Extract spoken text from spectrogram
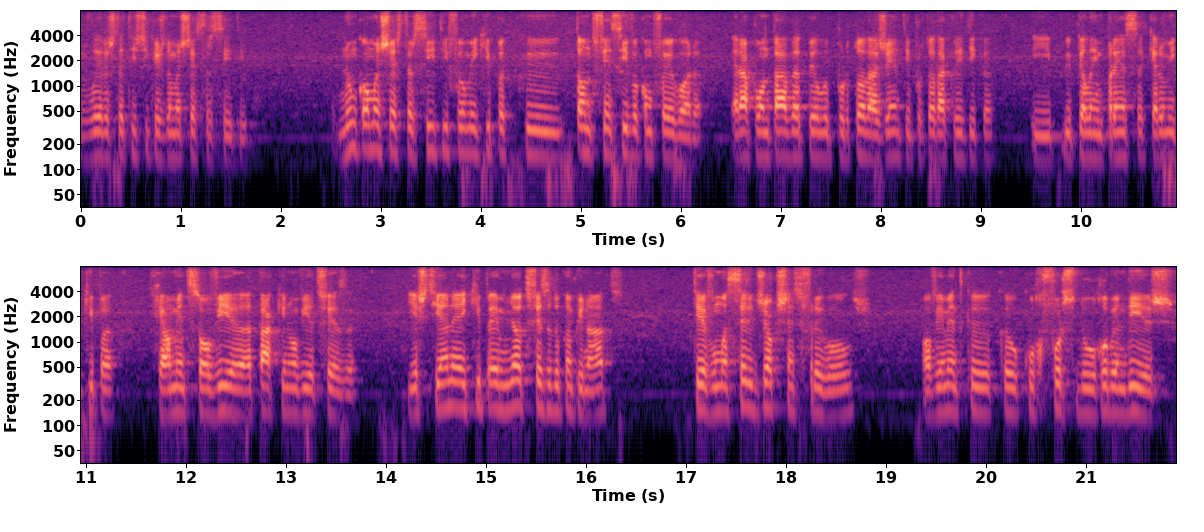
ler as estatísticas do Manchester City Nunca o Manchester City foi uma equipa que tão defensiva como foi agora. Era apontada pelo, por toda a gente e por toda a crítica e, e pela imprensa que era uma equipa que realmente só via ataque e não via defesa. E este ano a equipa é a melhor defesa do campeonato. Teve uma série de jogos sem sofrer golos. Obviamente que, que, que o reforço do Ruben Dias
